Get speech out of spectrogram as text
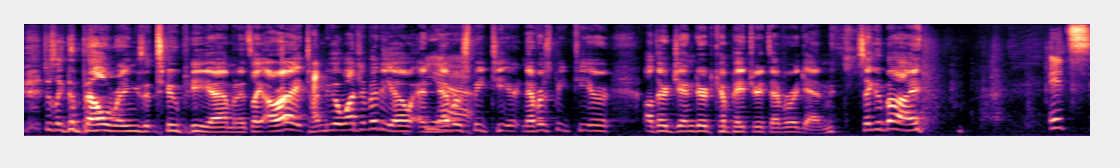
Just like the bell rings at two p.m. and it's like, all right, time to go watch a video and never speak to your never speak to your other gendered compatriots ever again. Say goodbye. it's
